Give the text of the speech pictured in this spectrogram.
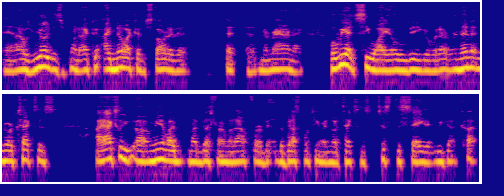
and I was really disappointed. I could, I know I could have started it at, at Mamaroneck, but we had CYO league or whatever, and then at North Texas. I actually, uh, me and my, my best friend went out for bit- the basketball team in North Texas just to say that we got cut.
